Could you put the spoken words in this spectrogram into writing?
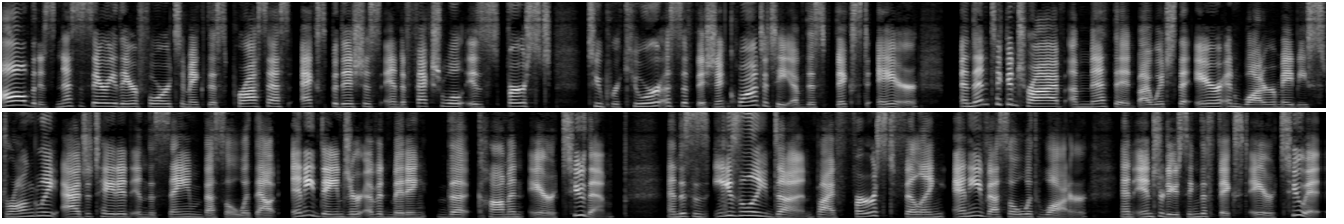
All that is necessary, therefore, to make this process expeditious and effectual is first to procure a sufficient quantity of this fixed air, and then to contrive a method by which the air and water may be strongly agitated in the same vessel without any danger of admitting the common air to them. And this is easily done by first filling any vessel with water and introducing the fixed air to it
